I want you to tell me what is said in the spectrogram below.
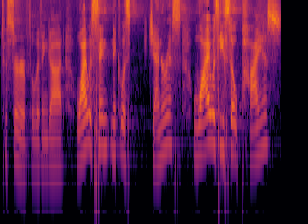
to serve the living God? Why was St. Nicholas generous? Why was he so pious?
